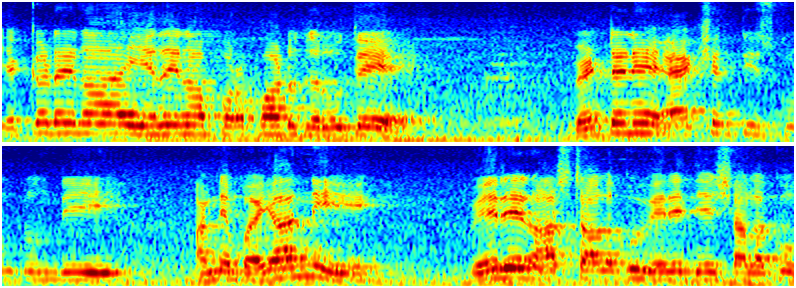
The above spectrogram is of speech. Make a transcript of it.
ఎక్కడైనా ఏదైనా పొరపాటు జరిగితే వెంటనే యాక్షన్ తీసుకుంటుంది అనే భయాన్ని వేరే రాష్ట్రాలకు వేరే దేశాలకు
